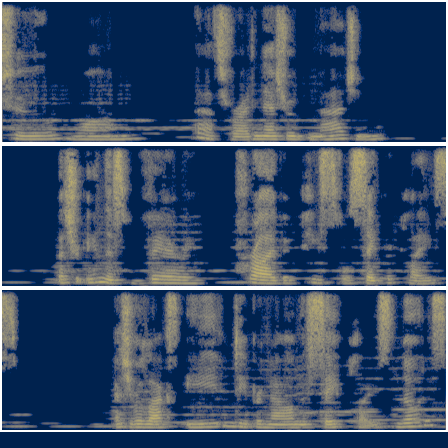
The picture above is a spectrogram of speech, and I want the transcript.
two, one. That's right. And as you imagine that you're in this very private, peaceful, sacred place, as you relax even deeper now in this safe place, notice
